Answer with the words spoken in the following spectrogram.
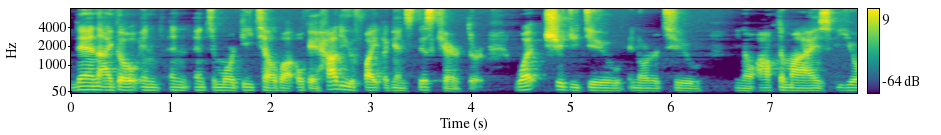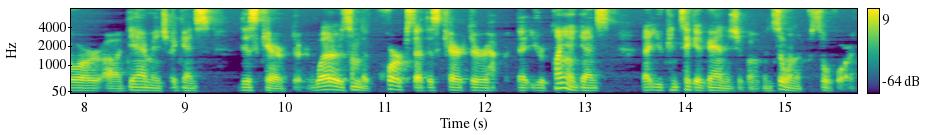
then I go in, in, into more detail about okay, how do you fight against this character? What should you do in order to you know optimize your uh, damage against this character? What are some of the quirks that this character that you're playing against that you can take advantage of, and so on and so forth.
